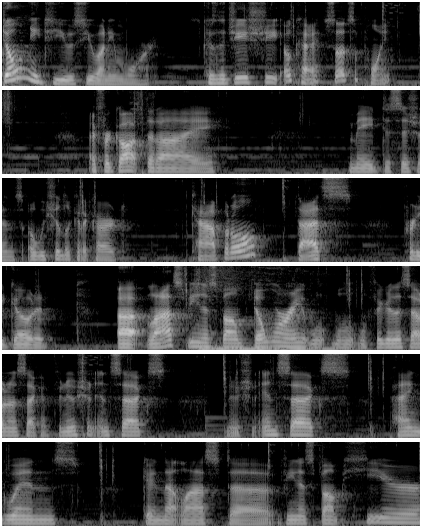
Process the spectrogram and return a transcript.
don't need to use you anymore, because the GHG, okay, so that's a point. I forgot that I made decisions. Oh, we should look at a card. Capital? That's pretty goaded. Uh, last Venus bump. Don't worry, we'll, we'll, we'll figure this out in a second. Venusian insects, Venusian insects, penguins, Getting that last uh, Venus bump here.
